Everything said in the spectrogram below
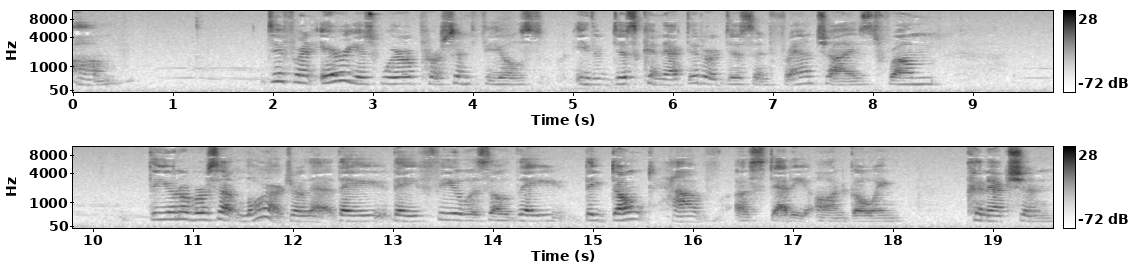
um, different areas where a person feels either disconnected or disenfranchised from the universe at large or that they they feel as though they they don't have a steady ongoing connection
